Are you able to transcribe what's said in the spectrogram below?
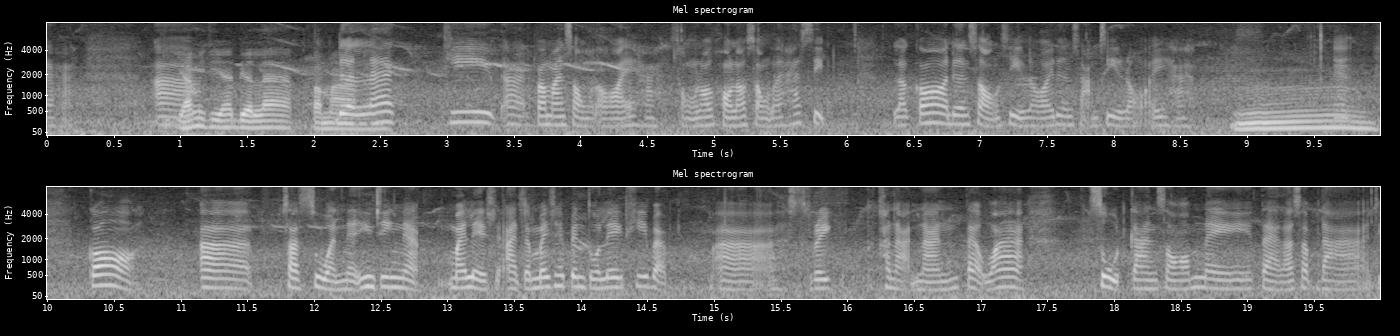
นะคะอ่าย้ำอีกทีนะเดือนแรกประมาณเดือนแรกที่อ่าประมาณ 200 ค่ะ 200 ของเรา 250 แล้วก็เดือน 2 400 เดือน 3 400 ค่ะอืเนี่ยมก็อ่าสัดส่วนเนี่ยจริงๆเนี่ย mileage อาจจะไม่ใช่เป็นตัวเลขที่แบบอ่า strict ขนาดนั้น แต่ว่าสูตรการซ้อมในแต่ละสัปดาห์ จ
